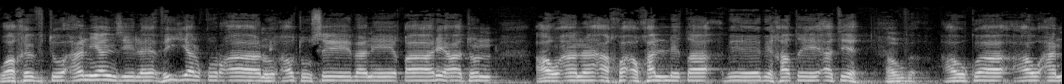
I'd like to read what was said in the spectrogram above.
وخفت أن ينزل في القرآن أو تصيبني قارعة أو أنا أخ- أخلط ب- بخطيئته. أو أو أو أن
